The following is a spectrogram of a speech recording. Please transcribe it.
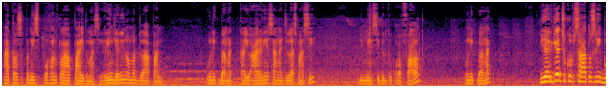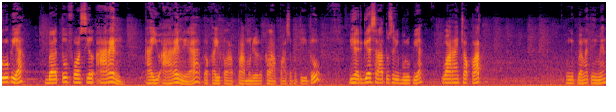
Atau sepenis pohon kelapa itu masih. Ring jari nomor 8. Unik banget kayu arennya sangat jelas masih. Dimensi bentuk oval. Unik banget di harga cukup 100 ribu rupiah Batu fosil aren Kayu aren ya Atau kayu kelapa model kelapa seperti itu Di harga 100 ribu rupiah Warna coklat Unik banget ini men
